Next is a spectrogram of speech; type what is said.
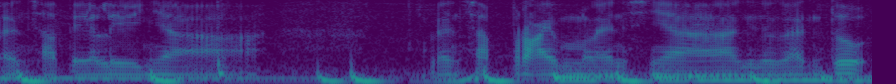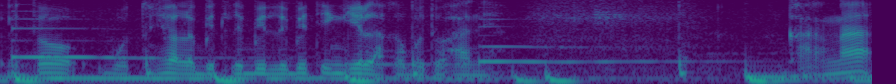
lensa telenya lensa prime lensnya gitu kan itu itu butuhnya lebih lebih lebih tinggi lah kebutuhannya. Karena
